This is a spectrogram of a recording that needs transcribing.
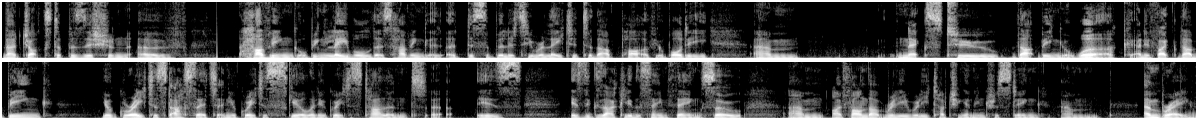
that juxtaposition of having or being labeled as having a, a, disability related to that part of your body um, next to that being your work and in fact that being your greatest asset and your greatest skill and your greatest talent uh, is is exactly the same thing so um, I found that really really touching and interesting um, and brave.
